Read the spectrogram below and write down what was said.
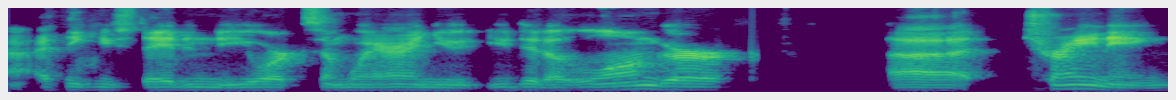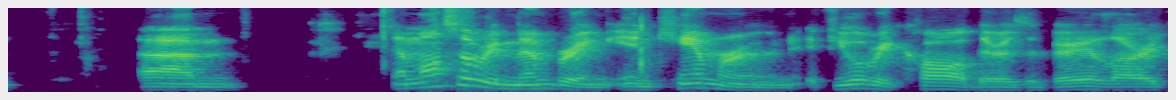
i think you stayed in new york somewhere and you you did a longer uh, training um, i'm also remembering in cameroon if you'll recall there is a very large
